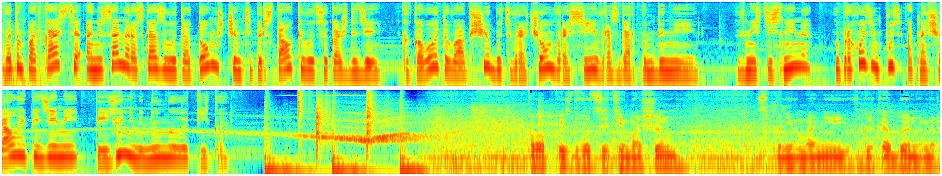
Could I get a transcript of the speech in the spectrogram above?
В этом подкасте они сами рассказывают о том, с чем теперь сталкиваются каждый день, и каково это вообще быть врачом в России в разгар пандемии. Вместе с ними мы проходим путь от начала эпидемии до ее неминуемого пика. Пробка из 20 машин с пневмонией в ГКБ номер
